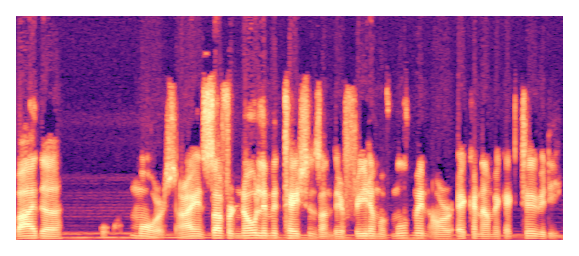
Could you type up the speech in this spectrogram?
by the Moors, all right, and suffered no limitations on their freedom of movement or economic activity.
